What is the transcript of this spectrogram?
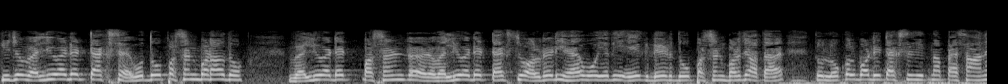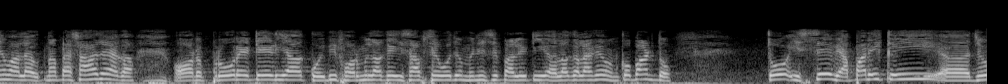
कि जो वैल्यू एडेड टैक्स है, वो दो परसेंट बढ़ा दो। Value added percent value added tax जो ऑलरेडी है, वो यदि एक डेढ़ दो परसेंट बढ़ जाता है तो लोकल बॉडी टैक्स से जितना पैसा आने वाला है, उतना पैसा आ जाएगा। और प्रो रेटेड या कोई भी फॉर्मूला के हिसाब से वो जो म्यूनिसिपालिटी अलग अलग है, उनको बांट दो। तो इससे व्यापारी की जो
